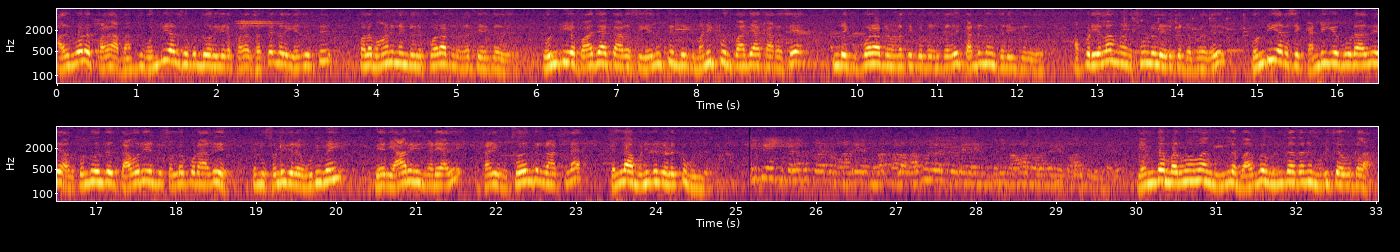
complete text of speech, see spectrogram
அதுபோல் பல வந்து ஒன்றிய அரசு கொண்டு வருகிற பல சட்டங்களை எதிர்த்து பல மாநிலங்களில் போராட்டம் நடத்தியிருக்கிறது. ஒன்றிய பாஜக அரசை எதிர்த்து இன்றைக்கு மணிப்பூர் பாஜக அரசே இன்றைக்கு போராட்டம் நடத்தி கொண்டிருக்கிறது கண்டனம் தெரிவிக்கிறது. அப்படியெல்லாம் சூழ்நிலை இருக்கின்ற பொழுது ஒன்றிய அரசை கண்டிக்கக்கூடாது அது கொண்டு வந்தது தவறு என்று சொல்லக்கூடாது என்று சொல்லுகிற உரிமை வேறு யாருக்கும் கிடையாது. தனி- சுதந்திர நாட்டில் எல்லா மனிதர்களுக்கும் உண்டு. சிபிஐக்கு கிழக்கு கிழக்கு மாதிரி பல மர்மங்களுக்கு இடையில சொல்லி பாமக வழக்கறிஞர் பாது எந்த மர்மமும் அங்கே இல்லை. மர்மம் இருந்தால் தானே முடிச்சு அவுக்கலாம்.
